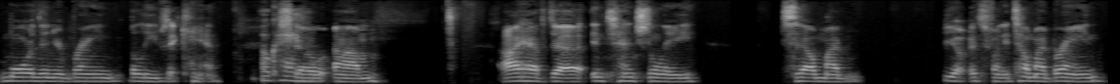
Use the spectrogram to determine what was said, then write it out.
more than your brain believes it can. Okay. So um I have to intentionally tell my, you know, it's funny, tell my brain,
